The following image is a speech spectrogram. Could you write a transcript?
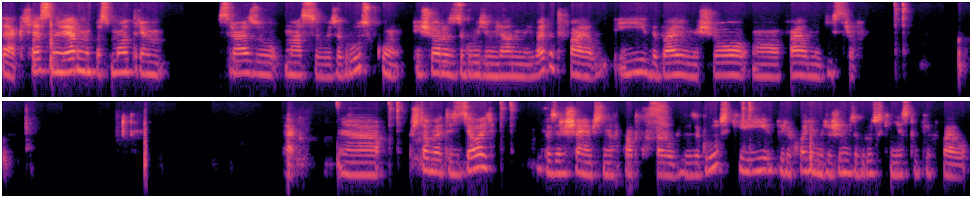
Так, сейчас, наверное, посмотрим сразу массовую загрузку. Еще раз загрузим данные в этот файл и добавим еще а, файл магистров. Так, а, чтобы это сделать, возвращаемся на вкладку «Файл для загрузки» и переходим в режим загрузки нескольких файлов.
